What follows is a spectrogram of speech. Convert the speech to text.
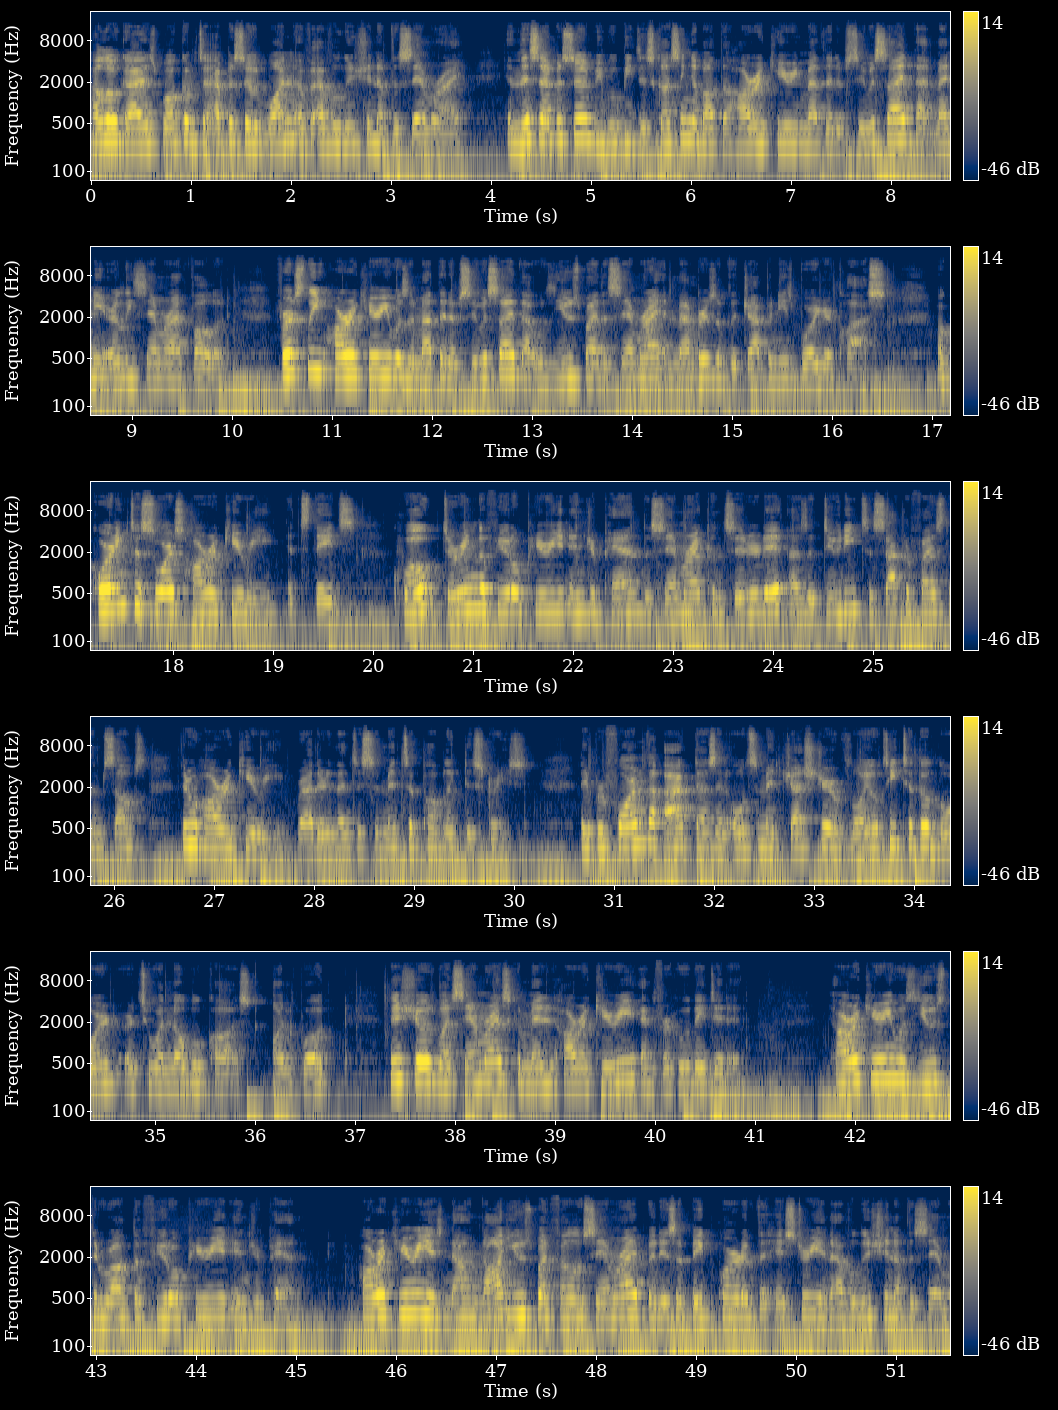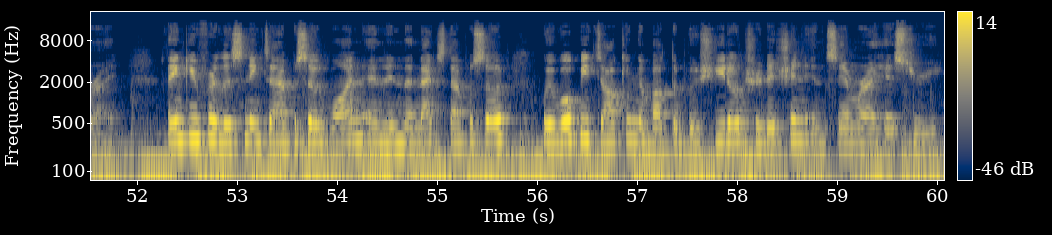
Hello, guys. Welcome to episode 1 of Evolution of the Samurai. In this episode, we will be discussing about the harakiri method of suicide that many early samurai followed. Firstly, harakiri was a method of suicide that was used by the samurai and members of the Japanese warrior class. According to source Harakiri, it states, quote, During the feudal period in Japan, the samurai considered it as a duty to sacrifice themselves through harakiri rather than to submit to public disgrace. They performed the act as an ultimate gesture of loyalty to the Lord or to a noble cause. Unquote. This shows why samurais committed harakiri and for who they did it. Harakiri was used throughout the feudal period in Japan. Harakiri is now not used by fellow samurai but is a big part of the history and evolution of the samurai. Thank you for listening to episode 1, and in the next episode, we will be talking about the Bushido tradition in samurai history.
